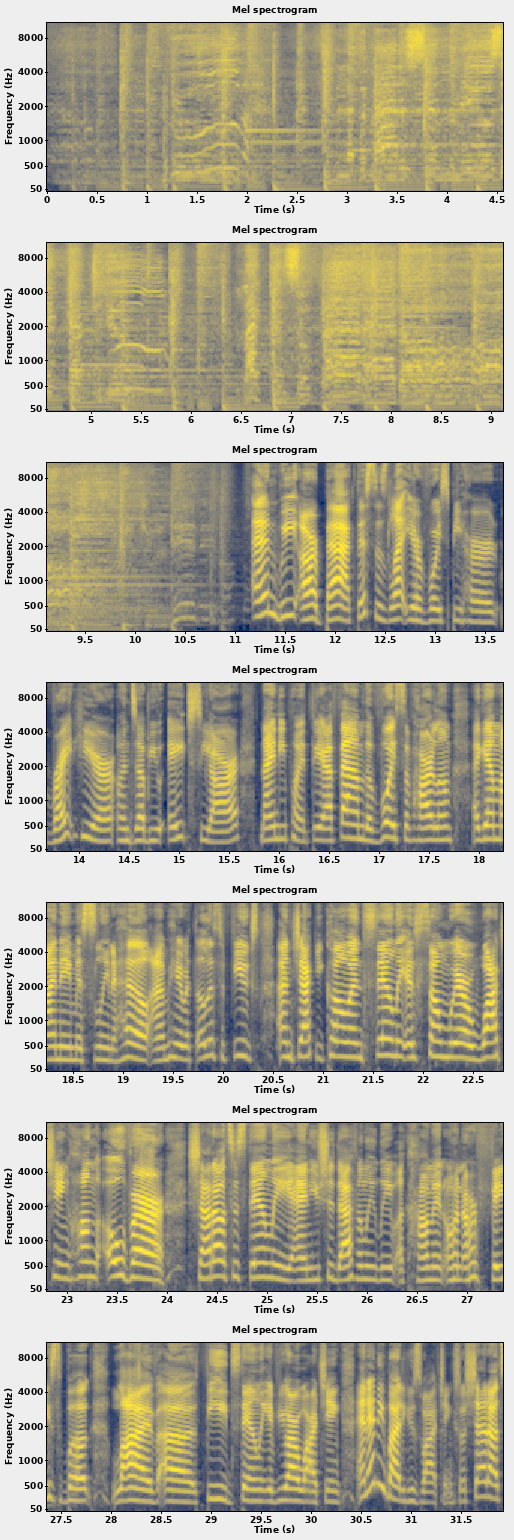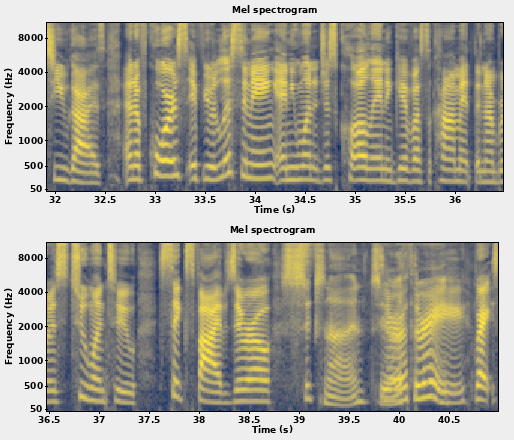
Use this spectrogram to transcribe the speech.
Let the medicine, the music get to you. So at all. And we are back. This is Let Your Voice Be Heard right here on WHCR 90.3 FM, the voice of Harlem. Again, my name is Selena Hill. I'm here with Alyssa Fuchs and Jaqi Cohen. Stanley is somewhere watching hungover. Shout out to Stanley. And you should definitely leave a comment on our Facebook live uh, feed, Stanley, if you are watching, and anybody who's watching. So shout out to you guys. And of course, if you're listening and you want to just call in and give us a comment, the number is 212 650 Six nine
